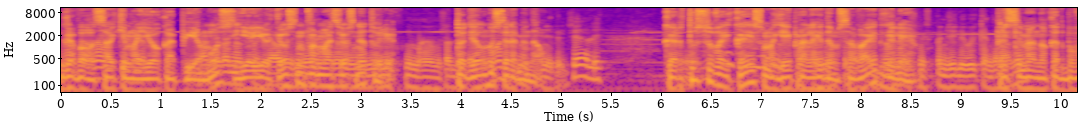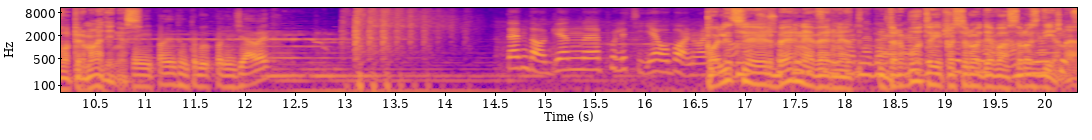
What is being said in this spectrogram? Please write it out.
Gavau atsakymą, jog apie mus jie jokios informacijos neturi. Todėl nusiraminau. Kartu su vaikais smagiai praleidom savaitgalį. Prisimenu, kad buvo pirmadienis. Policija ir Berne Vernet darbuotojai pasirodė vasaros dieną.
